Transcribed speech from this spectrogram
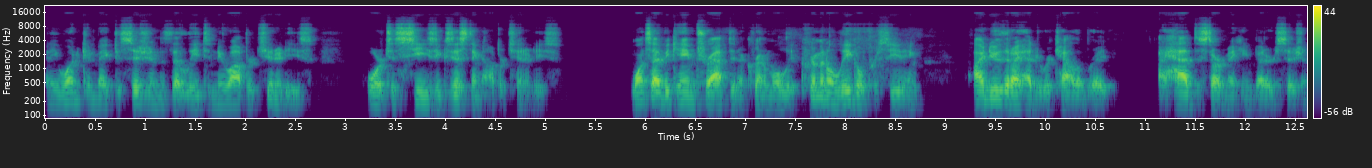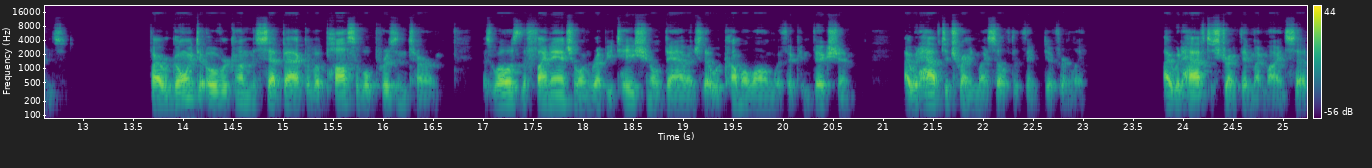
Anyone can make decisions that lead to new opportunities or to seize existing opportunities. Once I became trapped in a criminal, criminal legal proceeding, I knew that I had to recalibrate. I had to start making better decisions. If I were going to overcome the setback of a possible prison term, as well as the financial and reputational damage that would come along with a conviction, I would have to train myself to think differently. I would have to strengthen my mindset.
